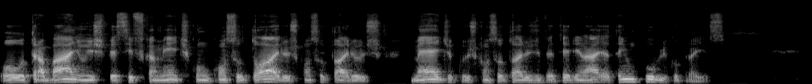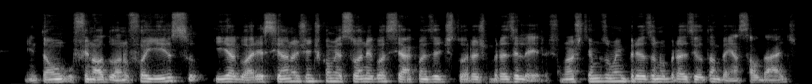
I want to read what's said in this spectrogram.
ou trabalham especificamente com consultórios, consultórios médicos, consultórios de veterinária, tem um público para isso. Então, o final do ano foi isso, e agora, esse ano, a gente começou a negociar com as editoras brasileiras. Nós temos uma empresa no Brasil também, a Saudade,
